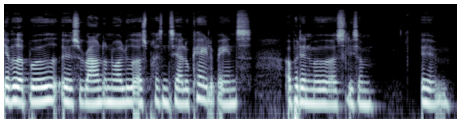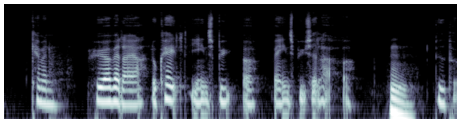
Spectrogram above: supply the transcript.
jeg ved, at både øh, Surround og Nordlyd også præsenterer lokale bands, og på den måde også ligesom øh, kan man høre, hvad der er lokalt i ens by, og hvad ens by selv har at hmm. byde på.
